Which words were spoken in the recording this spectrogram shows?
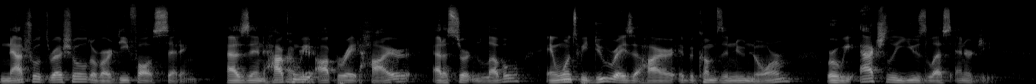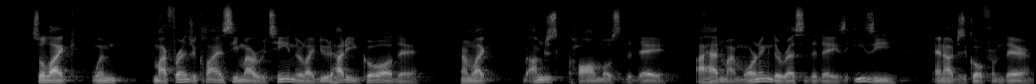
natural threshold of our default setting? As in, how can okay. we operate higher at a certain level and once we do raise it higher, it becomes the new norm where we actually use less energy. So like when my friends or clients see my routine, they're like, dude, how do you go all day? And I'm like, I'm just calm most of the day. I had my morning, the rest of the day is easy, and I'll just go from there.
